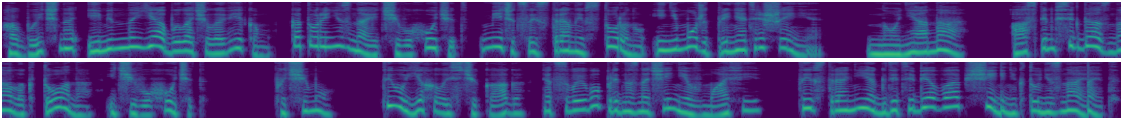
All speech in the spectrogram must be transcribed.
Обычно именно я была человеком, который не знает, чего хочет, мечется из стороны в сторону и не может принять решение. Но не она. Аспин всегда знала, кто она и чего хочет. Почему? Ты уехала из Чикаго, от своего предназначения в мафии. Ты в стране, где тебя вообще никто не знает.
